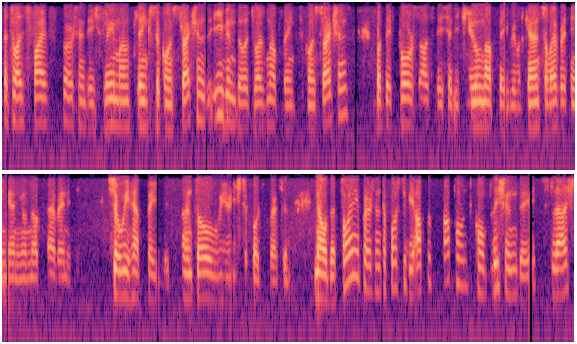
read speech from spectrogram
It was five percent each three months linked to constructions, even though it was not linked to constructions. But they forced us. They said, if you will not pay, we will cancel everything, and you'll not have anything. So we have paid it until we reached the forty percent. Now the twenty percent is supposed to be up upon completion date slash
